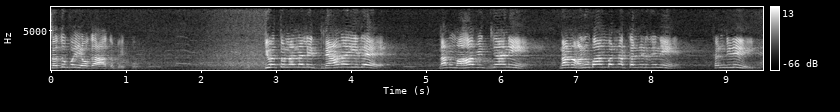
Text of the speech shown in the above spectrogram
ಸದುಪಯೋಗ ಆಗಬೇಕು. ಇವತ್ತು ನನ್ನಲ್ಲಿ ಜ್ಞಾನ ಇದೆ. ನಾನು ಮಹಾವಿಜ್ಞಾನಿ. ನಾನು ಅನುಬಾಂಬನ್ನು ಕಂಡಿಡಿದೀನಿ ಕಂಡಿಡಿ.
